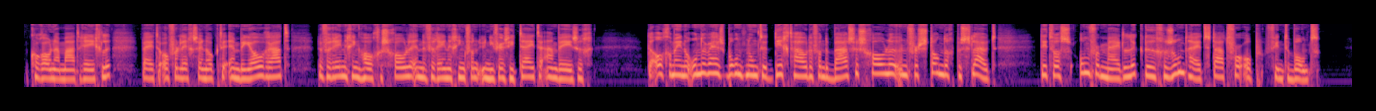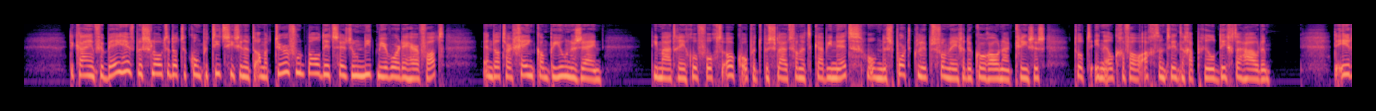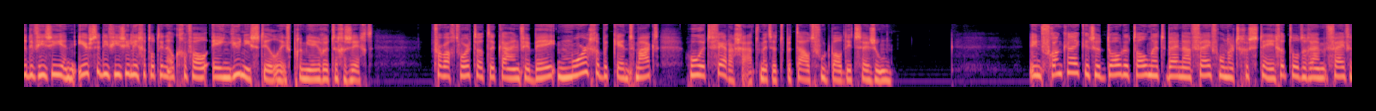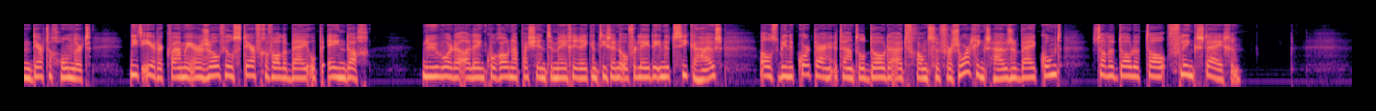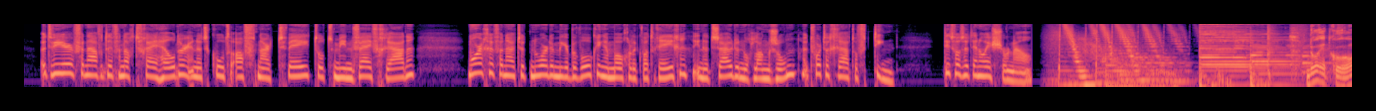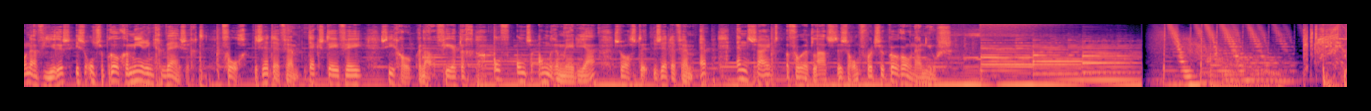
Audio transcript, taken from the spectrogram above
coronamaatregelen. Bij het overleg zijn ook de mbo-raad, de Vereniging Hogescholen en de Vereniging van Universiteiten aanwezig. De Algemene Onderwijsbond noemt het dichthouden van de basisscholen een verstandig besluit. Dit was onvermijdelijk, de gezondheid staat voorop, vindt de bond. De KNVB heeft besloten dat de competities in het amateurvoetbal dit seizoen niet meer worden hervat en dat er geen kampioenen zijn. Die maatregel volgt ook op het besluit van het kabinet om de sportclubs vanwege de coronacrisis tot in elk geval 28 april dicht te houden. De eredivisie en eerste divisie liggen tot in elk geval 1 juni stil, heeft premier Rutte gezegd. Verwacht wordt dat de KNVB morgen bekend maakt hoe het verder gaat met het betaald voetbal dit seizoen. In Frankrijk is het dodental met bijna 500 gestegen tot ruim 3500. Niet eerder kwamen er zoveel sterfgevallen bij op één dag. Nu worden alleen coronapatiënten meegerekend die zijn overleden in het ziekenhuis. Als binnenkort daar het aantal doden uit Franse verzorgingshuizen bijkomt... zal het dodental flink stijgen. Het weer vanavond en vannacht vrij helder en het koelt af naar 2 tot min 5 graden. Morgen vanuit het noorden meer bewolking en mogelijk wat regen. In het zuiden nog lang zon. Het wordt een graad of 10. Dit was het NOS Journaal. Door het coronavirus is onze programmering gewijzigd. Volg ZFM Text TV, Psycho Kanaal 40 of onze andere media... zoals de ZFM-app en site voor het laatste Zandvoortse coronanieuws.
